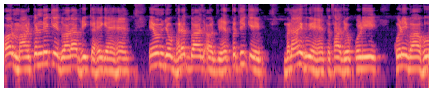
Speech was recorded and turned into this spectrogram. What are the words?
और मार्कंडे के द्वारा भी कहे गए हैं, एवं जो भरद्वाज और बृहस्पति के बनाए हुए हैं तथा जो कुड़ी, कुणिबाहु,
